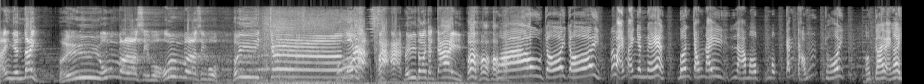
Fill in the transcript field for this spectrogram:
Hãy nhìn đây. Hây Umbalasibo Umbalasibo Hây cha Một à, à, Đi thôi chàng trai. Ha, ha, ha. Wow, trời ơi, trời ơi. Mấy bạn bạn nhìn nè. Bên trong đây là một một cánh cổng. Trời ơi. Ok bạn ơi.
